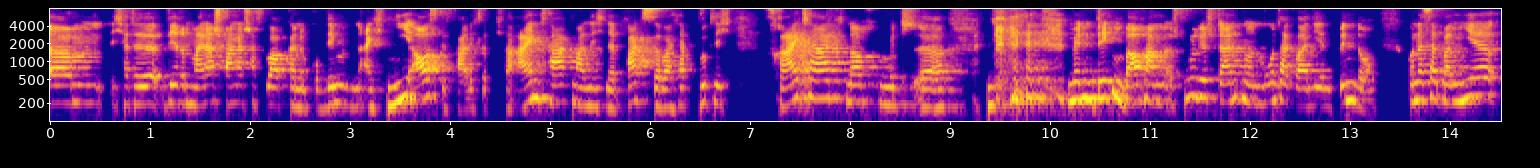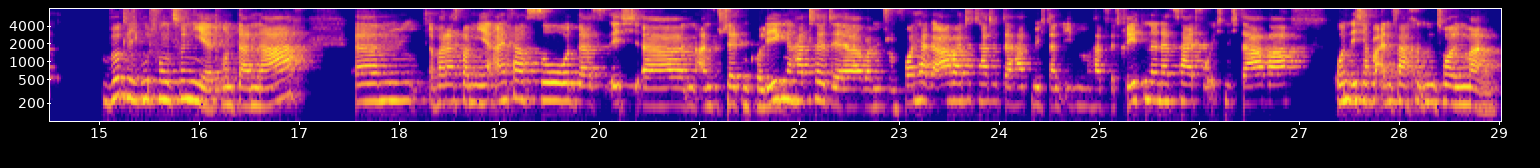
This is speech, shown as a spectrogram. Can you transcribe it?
Ähm, ich hatte während meiner Schwangerschaft überhaupt keine Probleme, bin eigentlich nie ausgefallen. Ich glaube, ich war einen Tag mal nicht in der Praxis, aber ich habe wirklich Freitag noch mit, äh, mit einem dicken Bauch am Stuhl gestanden und Montag war die Entbindung. Und das hat bei mir wirklich gut funktioniert. Und danach ähm, war das bei mir einfach so, dass ich äh, einen angestellten Kollegen hatte, der bei mir schon vorher gearbeitet hatte. Der hat mich dann eben halt vertreten in der Zeit, wo ich nicht da war. Und ich habe einfach einen tollen Mann.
